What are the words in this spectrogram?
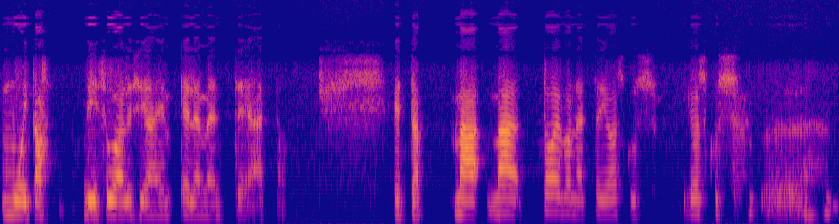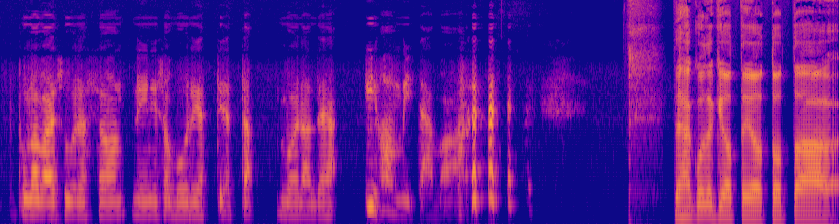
muita visuaalisia elementtejä. Että, että mä, mä toivon, että joskus, joskus äh, tulevaisuudessa on niin iso budjetti, että voidaan tehdä ihan mitä vaan. Tehän kuitenkin olette jo tota,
